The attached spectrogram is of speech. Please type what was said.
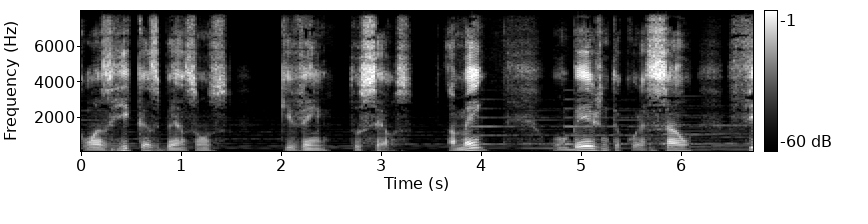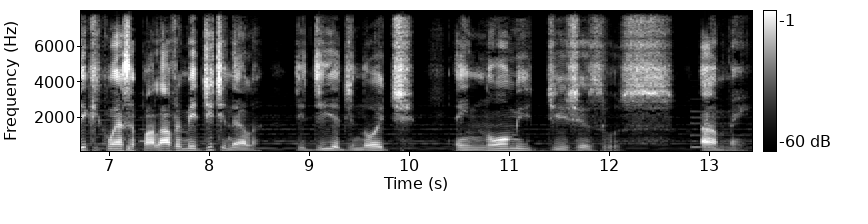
com as ricas bênçãos que vêm dos céus. Amém? Um beijo no teu coração. Fique com essa palavra, medite nela de dia, de noite, em nome de Jesus. Amém.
